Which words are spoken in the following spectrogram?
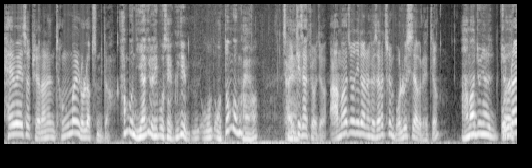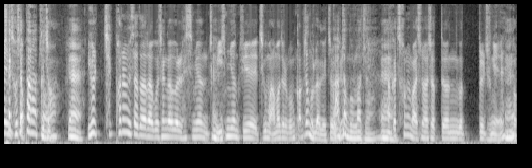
해외에서 변화는 정말 놀랍습니다. 한번 이야기를 해보세요. 그게 어, 떤 건가요? 자 이렇게 예. 생각해보죠. 아마존이라는 회사는 처음 뭘로 시작을 했죠? 아마존이 온라인 책, 서적 책 팔았죠. 예. 이걸 책 파는 회사다라고 생각을 했으면 지금 예. 20년 뒤에 지금 아마존을 보면 깜짝 놀라겠죠. 깜짝 놀라죠. 예. 아까 처음에 말씀하셨던 것 들 중에 예. 뭐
